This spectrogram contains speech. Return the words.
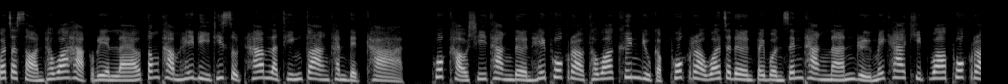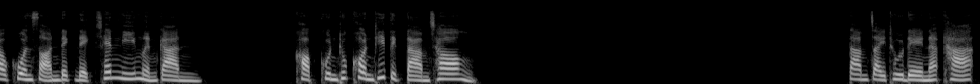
ก็จะสอนทว่าหากเรียนแล้วต้องทำให้ดีที่สุดห้ามละทิ้งกลางคันเด็ดขาด พวกเขาชี้ทางเดินให้พวกเราทว่าขึ้นอยู่กับพวกเราว่าจะเดินไปบนเส้นทางนั้น หรือไม่ค่าคิดว่าพวกเราควรสอนเด็ก ๆ เช่นนี้เหมือนกัน ขอบคุณทุกคนที่ติดตามช่อง ตามใจทูเดย์นะคะ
